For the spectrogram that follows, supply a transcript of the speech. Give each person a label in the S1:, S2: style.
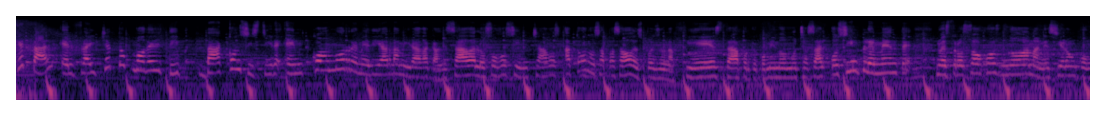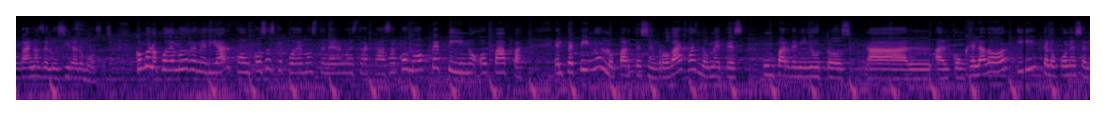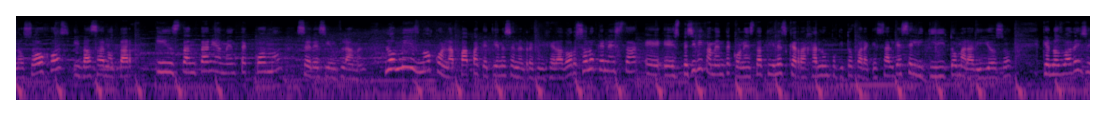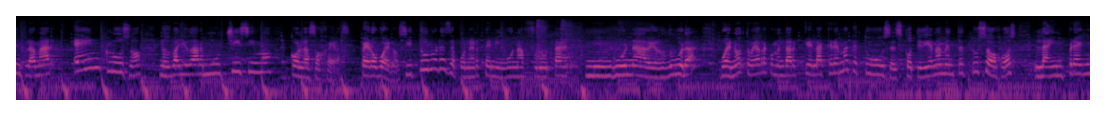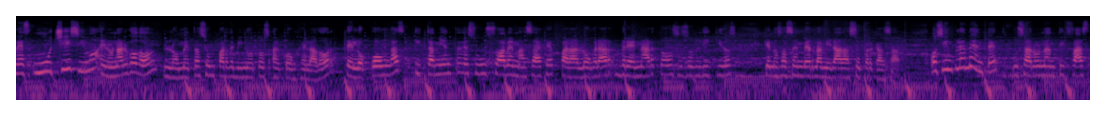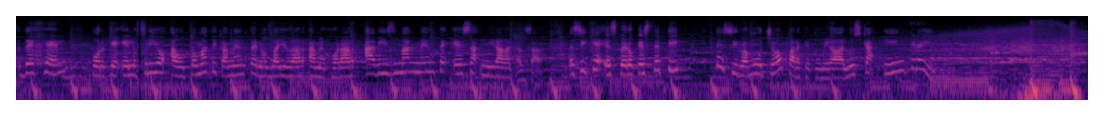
S1: ¿Qué tal? El Fraicheto Model Tip va a consistir en cómo remediar la mirada cansada, los ojos hinchados. A todos nos ha pasado después de una fiesta, porque comimos mucha sal, o simplemente nuestros ojos no amanecieron con ganas de lucir hermosos. ¿Cómo lo podemos remediar? Con cosas que podemos tener en nuestra casa, como pepino o papa. El pepino lo partes en rodajas, lo metes un par de minutos al, al congelador y te lo pones en los ojos y vas a notar instantáneamente cómo se desinflaman. Lo mismo con la papa que tienes en el refrigerador, solo que en esta, eh, específicamente con esta, tienes que rajarlo un poquito para que salga ese liquidito maravilloso que nos va a desinflamar e incluso nos va a ayudar muchísimo con las ojeras. Pero bueno, si tú no eres de ponerte ninguna fruta, ninguna verdura, bueno, te voy a recomendar que la crema que tú uses cotidianamente en tus ojos la impregnes muchísimo en un algodón, lo metas un par de minutos al congelador, te lo pongas y también te des un suave masaje para lograr drenar todos esos líquidos que nos hacen ver la mirada súper cansada. O simplemente usar un antifaz de gel porque el frío nos va a ayudar a mejorar abismalmente esa mirada cansada. Así que espero que este tip te sirva mucho para que tu mirada luzca increíble.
